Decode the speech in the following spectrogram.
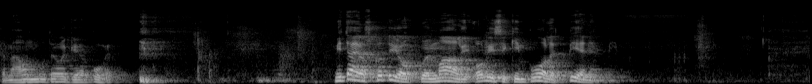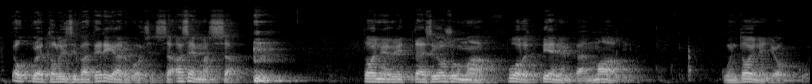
Tämä on muuten oikea puhe. Mitä jos kotijoukkueen maali olisikin puolet pienempi? Joukkueet olisivat eriarvoisessa asemassa. Toinen yrittäisi osumaa puolet pienempään maaliin kuin toinen joukkue.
